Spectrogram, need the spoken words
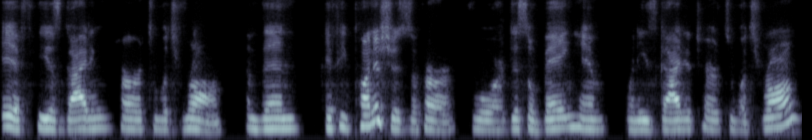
if he is guiding her to what's wrong. And then if he punishes her for disobeying him when he's guided her to what's wrong,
